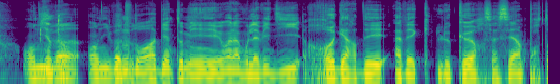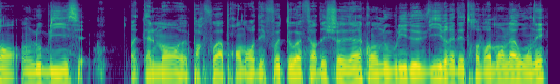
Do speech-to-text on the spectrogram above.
on, y va, on y va tout mm. droit bientôt. Mais voilà, vous l'avez dit, regardez avec le cœur. Ça, c'est important. On l'oublie tellement euh, parfois à prendre des photos, à faire des choses, qu'on oublie de vivre et d'être vraiment là où on est.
